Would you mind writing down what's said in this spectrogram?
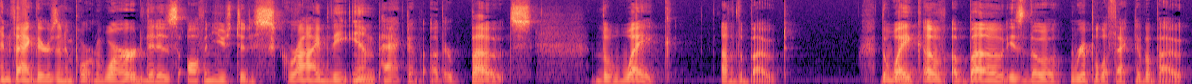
In fact, there's an important word that is often used to describe the impact of other boats the wake of the boat. The wake of a boat is the ripple effect of a boat.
